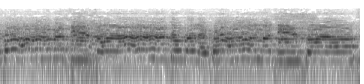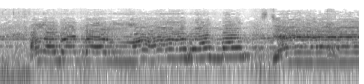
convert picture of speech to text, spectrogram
قد قامت الصلاة قد قامت الصلاة الله أكبر الله أكبر لا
